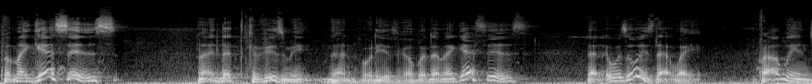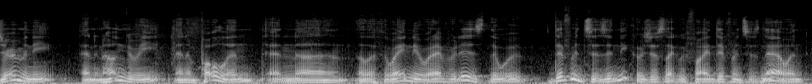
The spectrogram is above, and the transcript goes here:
But my guess is, right, that confused me then 40 years ago. But my guess is that it was always that way. Probably in Germany, and in Hungary and in Poland and uh, Lithuania, whatever it is, there were differences in Nikos, just like we find differences now. And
